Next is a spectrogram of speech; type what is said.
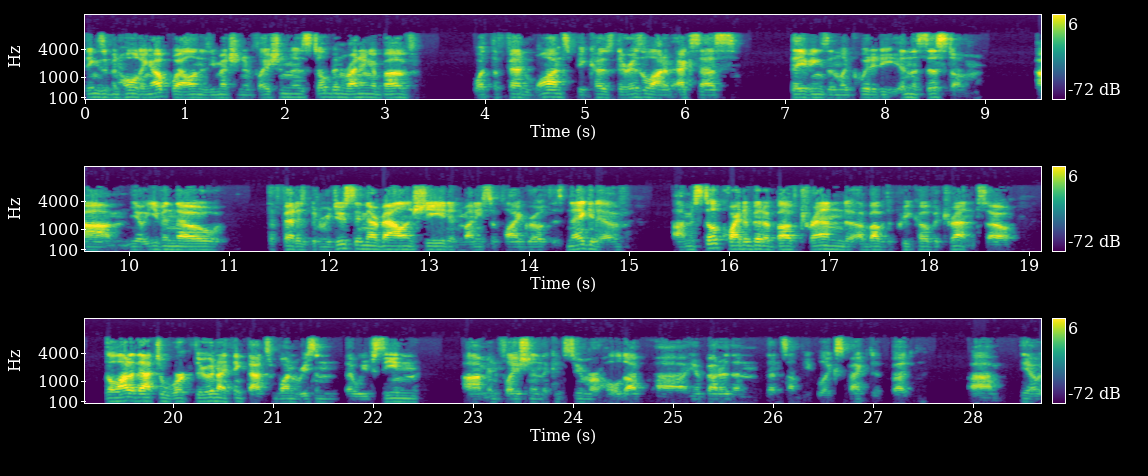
things have been holding up well. And as you mentioned, inflation has still been running above what the Fed wants because there is a lot of excess savings and liquidity in the system. Um, you know, even though the Fed has been reducing their balance sheet and money supply growth is negative, um, it's still quite a bit above trend, above the pre-COVID trend. So a lot of that to work through, and I think that's one reason that we've seen um, inflation and the consumer hold up, uh, you know, better than than some people expected. But um, you know,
